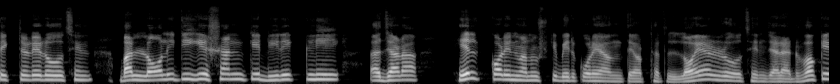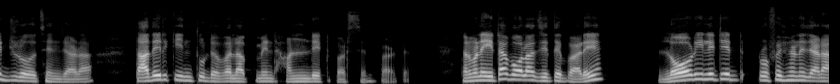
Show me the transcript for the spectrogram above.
সেক্টরে রয়েছেন, বা ল লিটিগেশনকে ডিরেক্টলি যারা হেল্প করেন মানুষকে বের করে আনতে, অর্থাৎ লয়ার রয়েছেন, যারা অ্যাডভোকেট রয়েছেন যারা, তাদের কিন্তু ডেভেলপমেন্ট হান্ড্রেড পার্সেন্ট পার্টে তার মানে এটা বলা যেতে পারে ল রিলেটেড প্রফেশনে যারা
